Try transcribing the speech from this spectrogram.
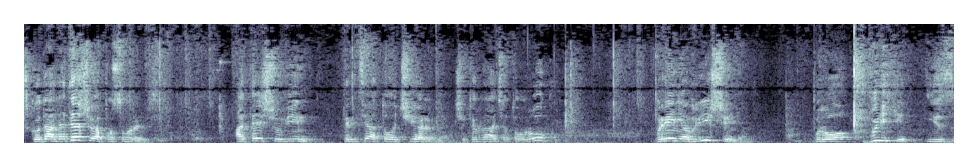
Шкода не те, що я посварився, а те, що він 30 червня 2014 року прийняв рішення про вихід із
